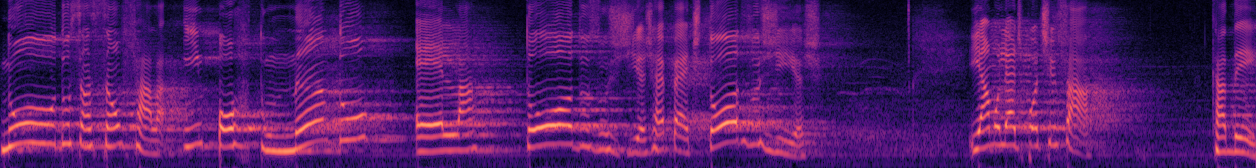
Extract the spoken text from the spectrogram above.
No do Sansão fala importunando ela todos os dias, repete, todos os dias. E a mulher de Potifar, cadê?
